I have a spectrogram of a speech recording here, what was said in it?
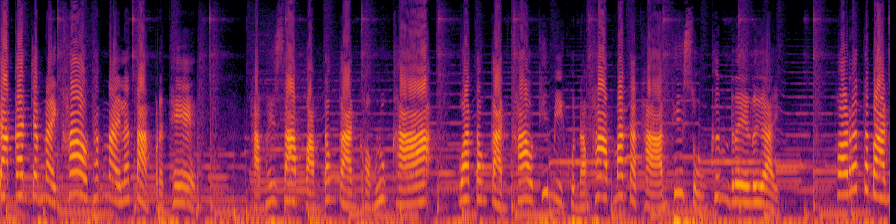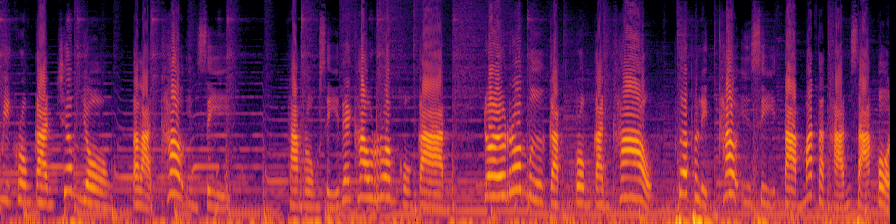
จากการจำหน่ายข้าวทั้งในและต่างประเทศทำให้ทราบความต้องการของลูกค้า ว่าต้องการข้าวที่มีคุณภาพมาตรฐานที่สูงขึ้นเรื่อยๆ พอรัฐบาลมีโครงการเชื่อมโยง ตลาดข้าวอินทรีย์ ทางโรงสีได้เข้าร่วมโครงการ โดยร่วมมือกับกรมการข้าว เพื่อผลิตข้าวอินทรีย์ตามมาตรฐานสากล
